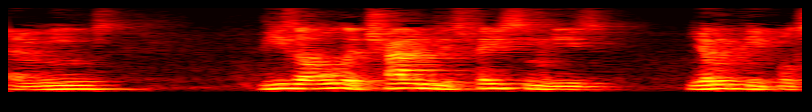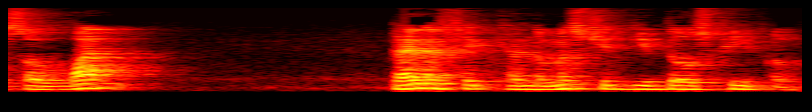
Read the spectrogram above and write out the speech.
uh, means. These are all the challenges facing these young people. So, what benefit can the masjid give those people?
